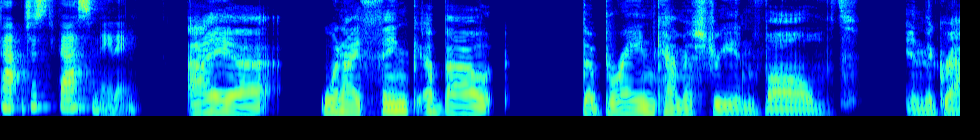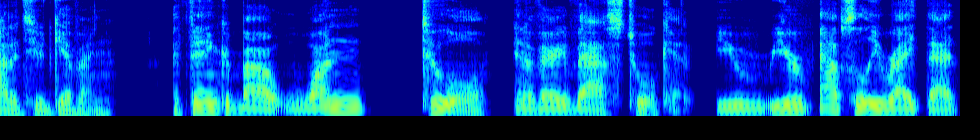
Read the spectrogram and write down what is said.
fa- just fascinating. I, uh, when I think about the brain chemistry involved in the gratitude giving, I think about one tool in a very vast toolkit. You you're absolutely right that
